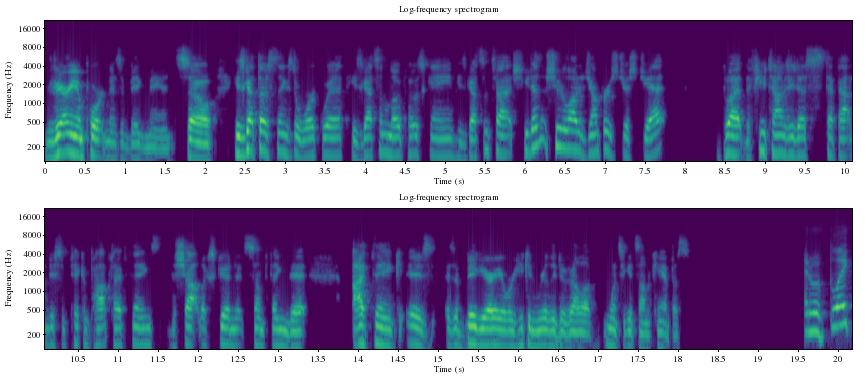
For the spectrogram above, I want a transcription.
very important as a big man. So he's got those things to work with. He's got some low post game. He's got some touch. He doesn't shoot a lot of jumpers just yet, but the few times he does step out and do some pick and pop type things, the shot looks good, and it's something that I think is is a big area where he can really develop once he gets on campus. And with Blake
